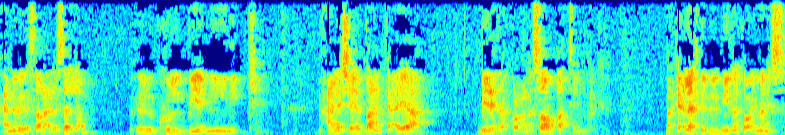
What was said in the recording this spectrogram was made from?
Maxaa nabiga sal alay wasalam wuxuu yihi kul biyamiinik. Maxaa le shaydaanka ayaa bidixda ku cuna sabab baa timi marka. Marka ilaafka bilmiin halka waa imanaysa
